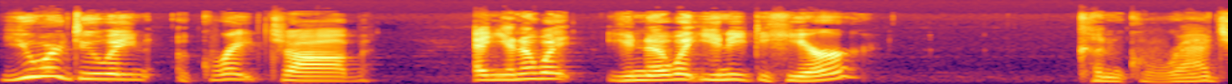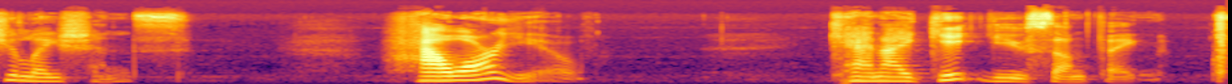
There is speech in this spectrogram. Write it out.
you are doing a great job. And you know what? You know what you need to hear? Congratulations. How are you? Can I get you something?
